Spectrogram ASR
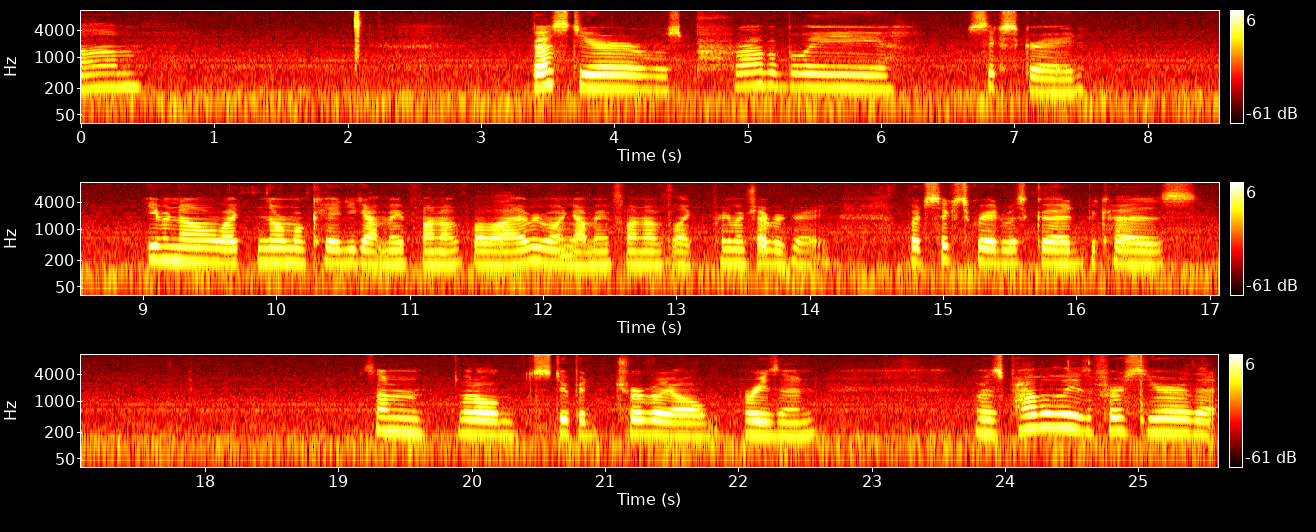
Um, best year was probably sixth grade even though like normal kid you got made fun of, blah blah, everyone got made fun of like pretty much every grade. But sixth grade was good because some little stupid trivial reason was probably the first year that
